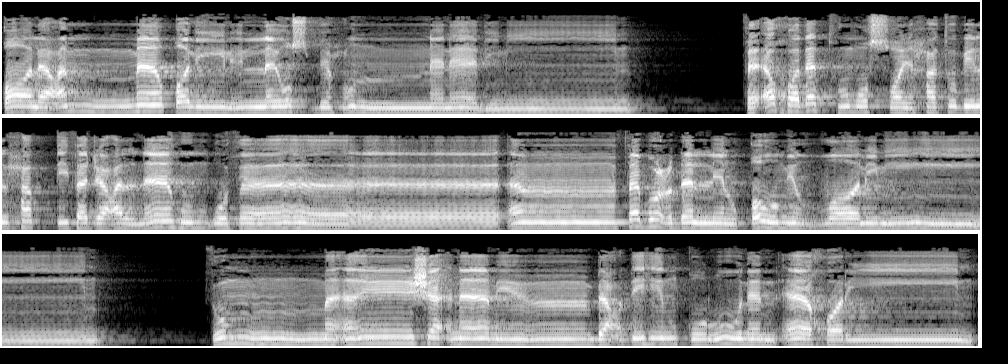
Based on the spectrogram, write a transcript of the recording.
قال عما قليل ليصبحن نادمين. فأخذتهم الصيحة بالحق فجعلناهم غثاء فبعدا للقوم الظالمين. ثم أنشأنا من بعدهم قرونا آخرين.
